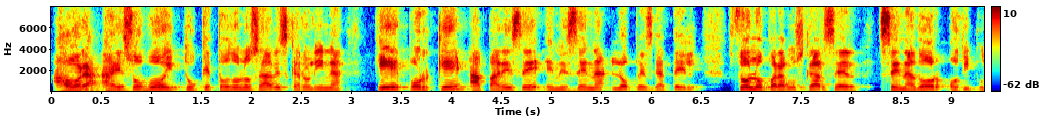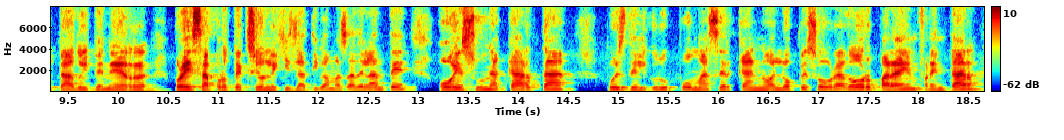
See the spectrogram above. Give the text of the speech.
Ahora, a eso voy, tú que todo lo sabes, Carolina, ¿qué, ¿por qué aparece en escena López Gatel? ¿Solo para buscar ser senador o diputado y tener esa protección legislativa más adelante? ¿O es una carta pues del grupo más cercano a López Obrador para enfrentar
